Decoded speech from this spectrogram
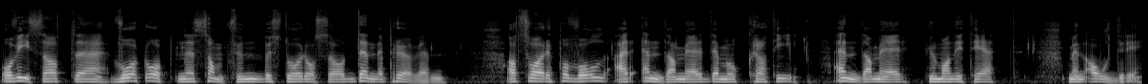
Og vise at uh, vårt åpne samfunn består også av denne prøven. At svaret på vold er enda mer demokrati, enda mer humanitet, men aldri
